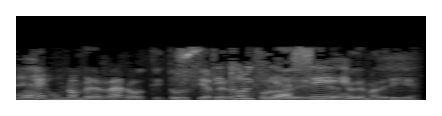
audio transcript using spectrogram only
¿eh? Es un nombre raro, Titulcia, pero es un pueblo de, cerca de Madrid. ¿eh?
